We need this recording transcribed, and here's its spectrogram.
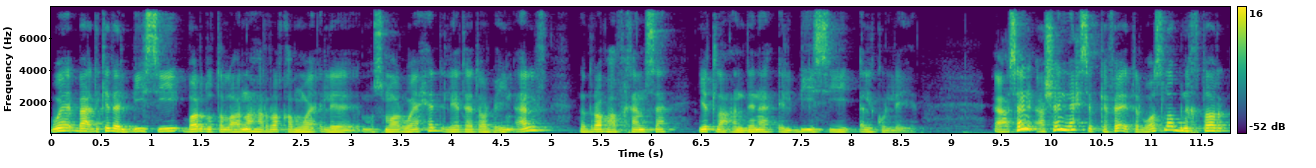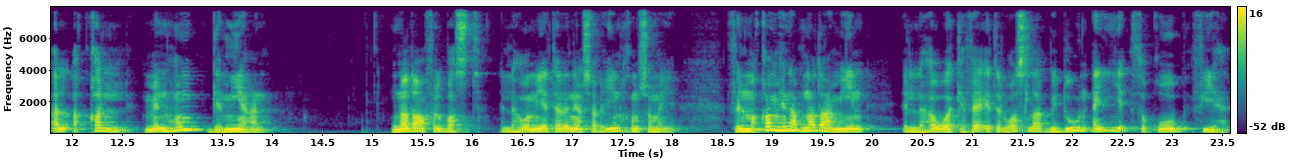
وبعد كده ال PC برضو طلعناها الرقم. لمسمار واحد اللي هي 43000 نضربها في خمسة يطلع عندنا ال PC الكلية. عشان عشان نحسب كفاءة الوصلة بنختار الأقل منهم جميعا. ونضعه في البسط اللي هو 178 500 في المقام هنا بنضع مين؟ اللي هو كفاءة الوصلة بدون أي ثقوب فيها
